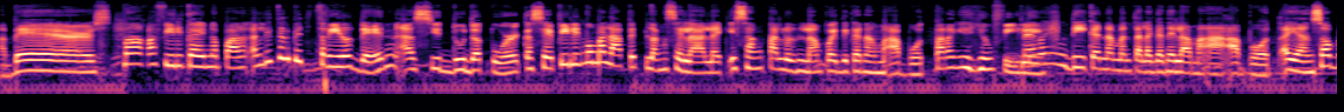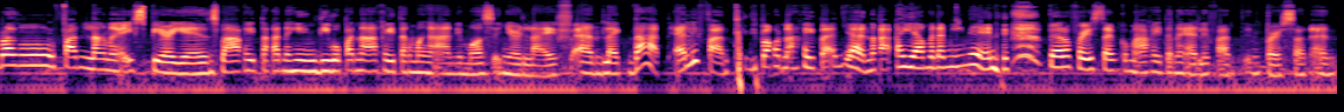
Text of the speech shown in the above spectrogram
mga bears. Makaka-feel kayo na parang a little bit thrilled din as you do the tour kasi feeling mo malapit lang sila. Like isang talon lang pwede ka nang maabot. Parang yun yung feeling. Pero hindi ka naman talaga nila maaabot. Ayan, sobrang fun lang ng experience. Makakita ka na hindi mo pa nakakita ang mga animals in your life. And like that, elephant. Hindi pa ako nakakita niyan. Nakakahiya man aminin. Pero first time ko makakita ng elephant in person. And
